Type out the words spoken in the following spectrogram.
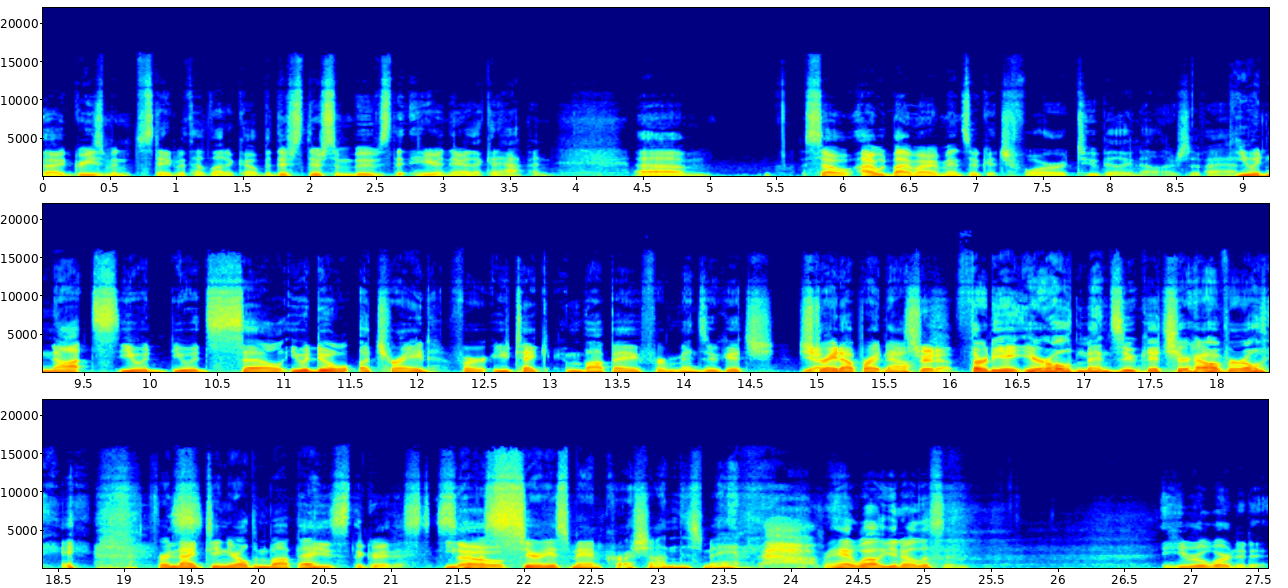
uh, Griezmann stayed with Atletico. But there's there's some moves that here and there that could happen. Um, so I would buy Mario Mandzukic for two billion dollars if I had. You would not. You would. You would sell. You would do a, a trade for. You take Mbappe for Mandzukic Yeah. straight up right now. Straight up. Thirty-eight year old Mandzukic or however old he, for nineteen year old Mbappe. He's the greatest. You have a serious man crush on this man. man, well, you know, listen, he rewarded it.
